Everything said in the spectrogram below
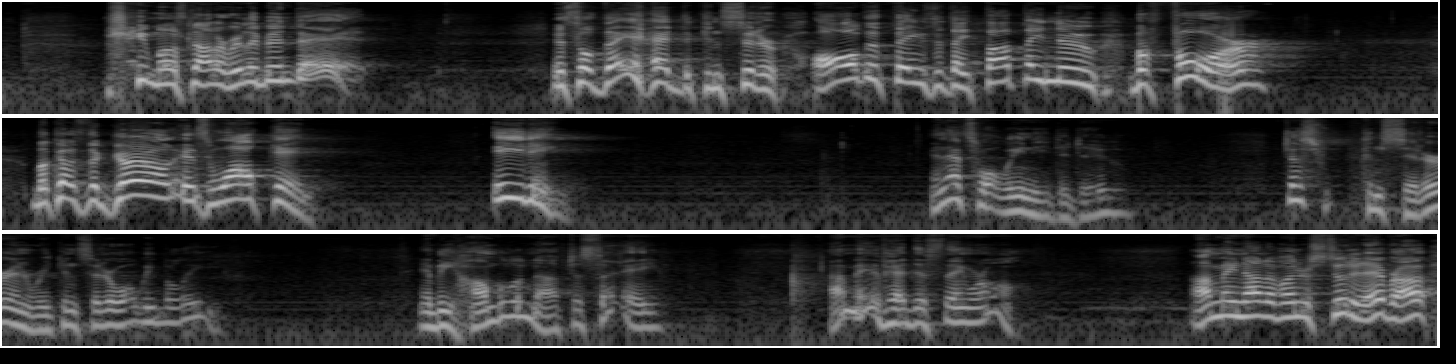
she must not have really been dead. And so they had to consider all the things that they thought they knew before because the girl is walking, eating. And that's what we need to do. Just consider and reconsider what we believe and be humble enough to say, I may have had this thing wrong. I may not have understood it ever. I,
